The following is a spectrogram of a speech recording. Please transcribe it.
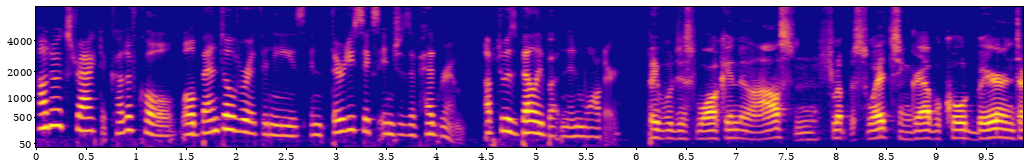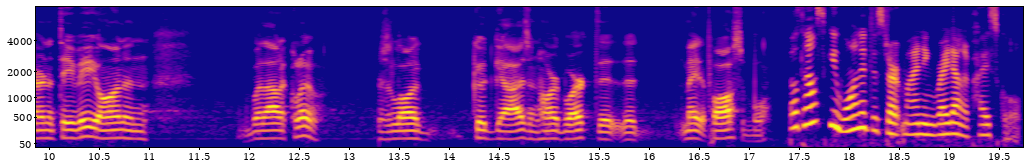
how to extract a cut of coal while bent over at the knees in 36 inches of headroom, up to his belly button in water. People just walk into a house and flip a switch and grab a cold beer and turn the TV on and without a clue. There's a lot of good guys and hard work that, that made it possible. Beltowski wanted to start mining right out of high school,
